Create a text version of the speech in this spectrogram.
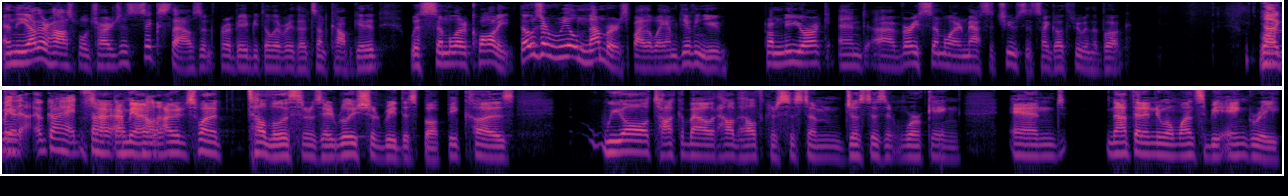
and the other hospital charges 6,000 for a baby delivery that's uncomplicated with similar quality. Those are real numbers by the way I'm giving you from New York and uh, very similar in Massachusetts. I go through in the book. Well, I mean, uh, go ahead. Sorry, I mean, I, I just want to tell the listeners they really should read this book because we all talk about how the healthcare system just isn't working, and not that anyone wants to be angry,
